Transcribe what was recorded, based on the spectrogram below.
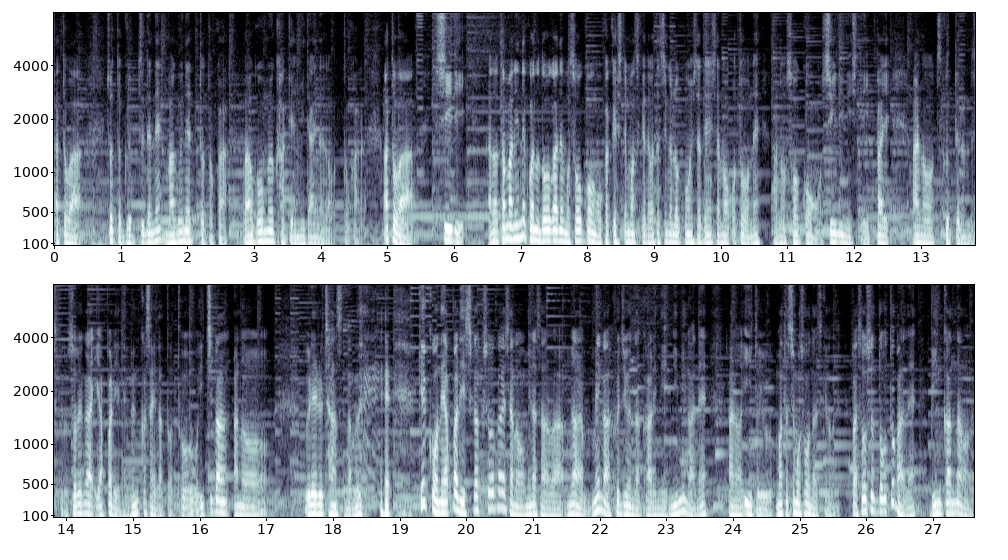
あとはちょっとグッズでねマグネットとか輪ゴム掛けみたいなのとかあとは CD あのたまにねこの動画でも走行音をおかけしてますけど私が録音した電車の音をねあの走行音を CD にしていっぱいあの作ってるんですけどそれがやっぱりね文化祭だとと一番あの売れるチャンスなので。結構ねやっぱり視覚障害者の皆さんは、まあ、目が不自由な代わりに耳がねあのいいという私もそうなんですけどね。やっぱそうすると音がね敏感なので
